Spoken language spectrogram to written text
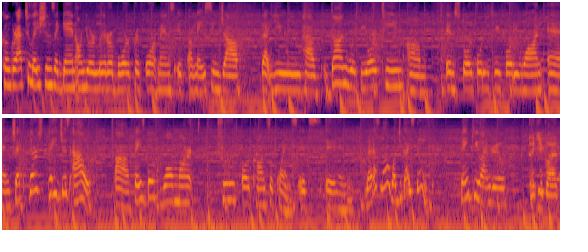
congratulations again on your leaderboard performance. It's amazing job that you have done with your team um, in store 4341 and check their pages out. Uh, facebook walmart truth or consequence. It's in let us know what you guys think. Thank you andrew. Thank you glad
